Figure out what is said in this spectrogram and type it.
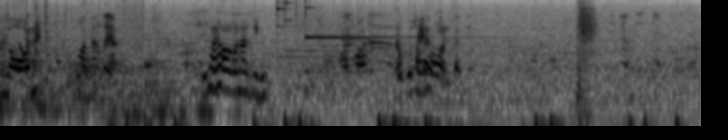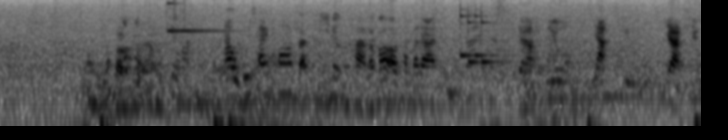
มันร้อน ร้อนมากเลยอะกุ้ยช่ายทอดก็น่ากินเอากุ้ยช่ายทอดแบบนี้เอากุ้ยช่ายทอดแบบนี้หนึ่งค่ะ แล้วก็เอาธรรมดาหนึ่งอยากชิว อยากคิว อยากชิว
